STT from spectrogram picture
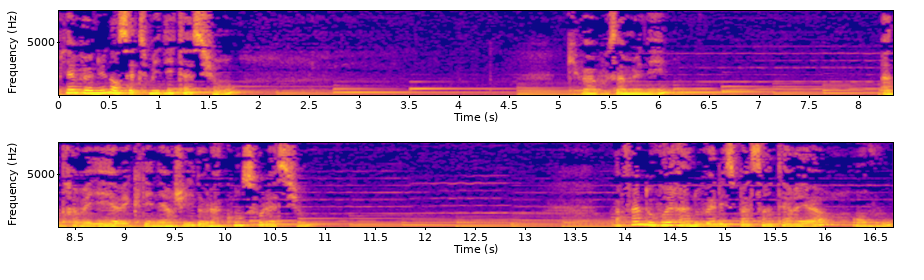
Bienvenue dans cette méditation qui va vous amener à travailler avec l'énergie de la consolation afin d'ouvrir un nouvel espace intérieur en vous,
